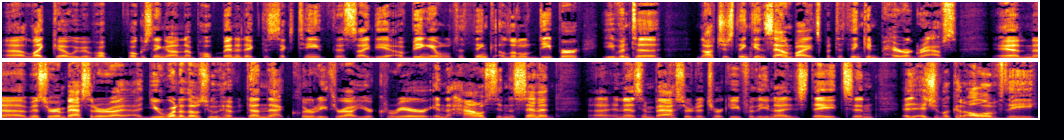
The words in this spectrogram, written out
uh, like uh, we've been po- focusing on uh, Pope Benedict XVI, this idea of being able to think a little deeper, even to not just think in sound bites, but to think in paragraphs. And uh, Mr. Ambassador, you're one of those who have done that clearly throughout your career in the House, in the Senate, uh, and as ambassador to Turkey for the United States. And as, as, you look at all of the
